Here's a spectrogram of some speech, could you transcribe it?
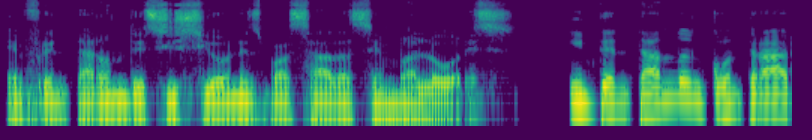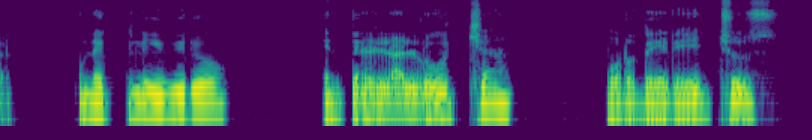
enfrentaron decisiones basadas en valores, intentando encontrar un equilibrio entre la lucha por derechos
